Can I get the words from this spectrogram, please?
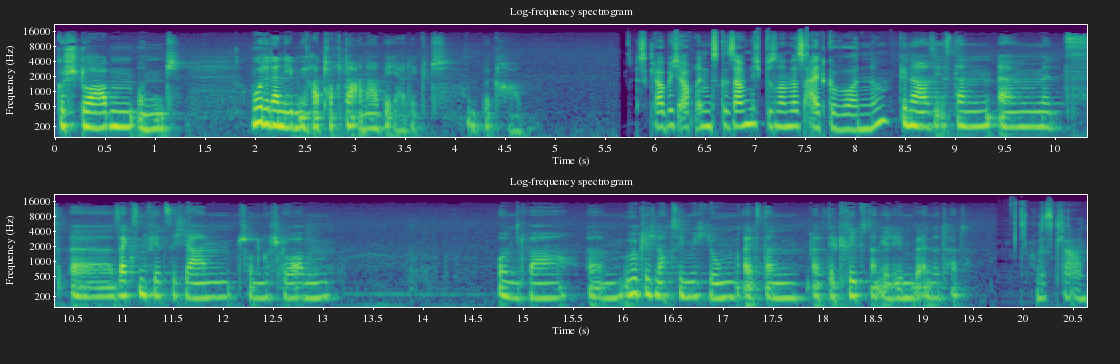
gestorben und wurde dann neben ihrer Tochter Anna beerdigt und begraben. Ist, glaube ich, auch insgesamt nicht besonders alt geworden, ne? Genau, sie ist dann ähm, mit äh, 46 Jahren schon gestorben und war ähm, wirklich noch ziemlich jung, als, dann, als der Krebs dann ihr Leben beendet hat. Alles klar.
